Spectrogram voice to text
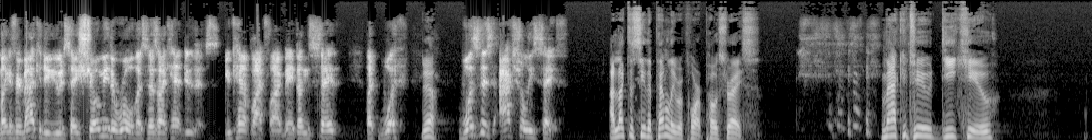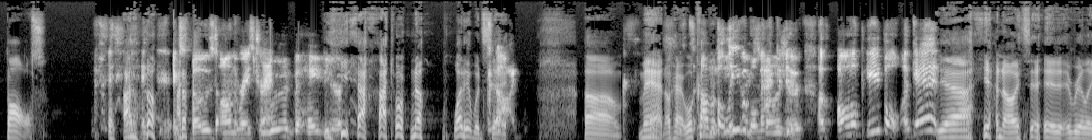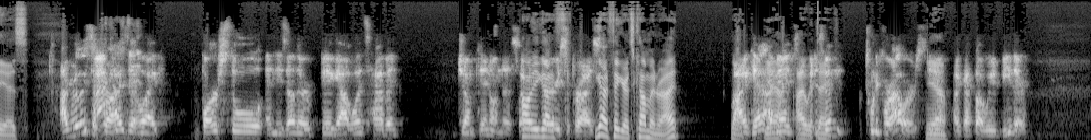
like if you're McAdoo, you would say, show me the rule that says I can't do this. You can't black flag me. It doesn't say like what yeah, was this actually safe? I'd like to see the penalty report post race. McAdoo DQ balls. I don't know. I don't, Exposed on the racetrack. Lewd behavior. yeah, I don't know what it would say. God. Um, man, okay, we'll cover. Unbelievable Exposure. McAdoo of all people again. Yeah, yeah, no, it's, it, it really is. I'm really surprised that like Barstool and these other big outlets haven't jumped in on this. Like, Oh, you got very surprised. You got to figure it's coming, right? I guess. yeah, I mean, it's, I would it's think. been 24 hours. you Yeah. know? Like I thought we'd be there.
